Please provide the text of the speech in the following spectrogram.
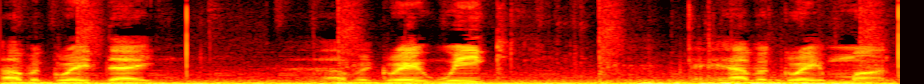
have a great day, have a great week, and have a great month.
